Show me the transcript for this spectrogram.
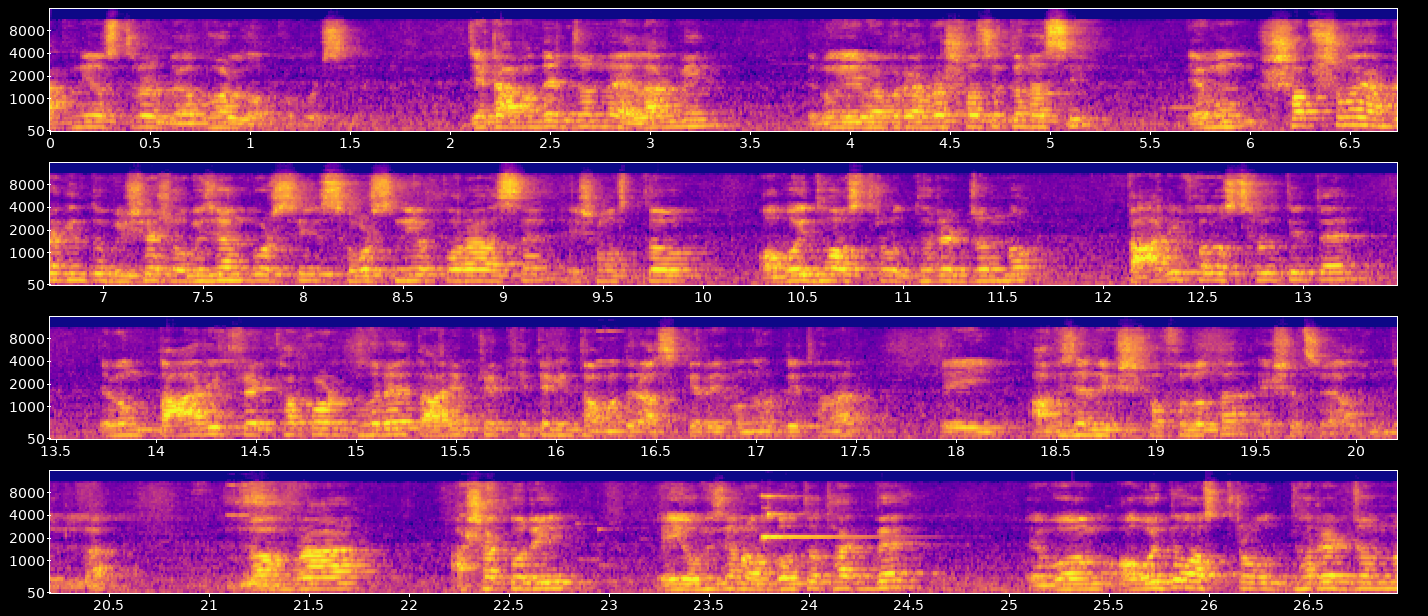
আগ্নেয়াস্ত্রের ব্যবহার লক্ষ্য করছি, যেটা আমাদের জন্য অ্যালার্মিং এবং এই ব্যাপারে আমরা সচেতন আছি এবং সবসময় আমরা কিন্তু বিশেষ অভিযান করছি, সোর্স নিয়োগ করা আছে এই সমস্ত অবৈধ অস্ত্র উদ্ধারের জন্য। তারই ফলশ্রুতিতে এবং তারই প্রেক্ষাপট ধরে, তারই প্রেক্ষিতে কিন্তু আমাদের আজকের এই মনোহরদী থানার এই আভিযানিক সফলতা এসেছে, আলহামদুলিল্লাহ। তো আমরা আশা করি এই অভিযান অব্যাহত থাকবে এবং অবৈধ অস্ত্র উদ্ধারের জন্য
